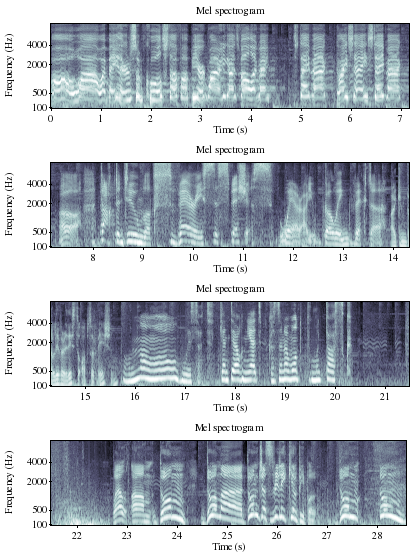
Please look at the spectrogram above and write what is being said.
Oh, wow. I bet there's some cool stuff up here. Why are you guys following me? Stay back. I say, stay back. Ugh, Dr. Doom looks very suspicious. Where are you going, Victor? I can deliver this to observation. Oh no, who is that? Can't turn yet because then I won't do my task. Well, um, Doom, Doom, uh, Doom just really kill people. Doom, Doom,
